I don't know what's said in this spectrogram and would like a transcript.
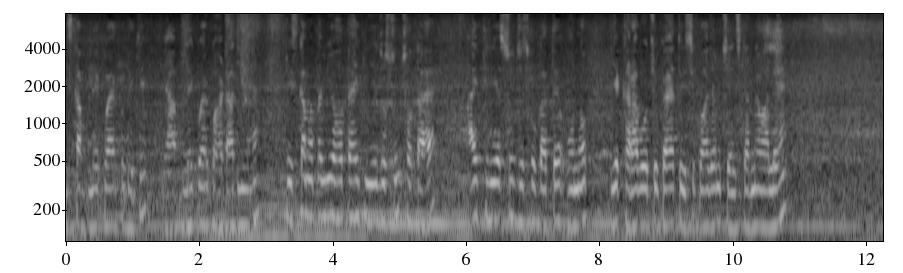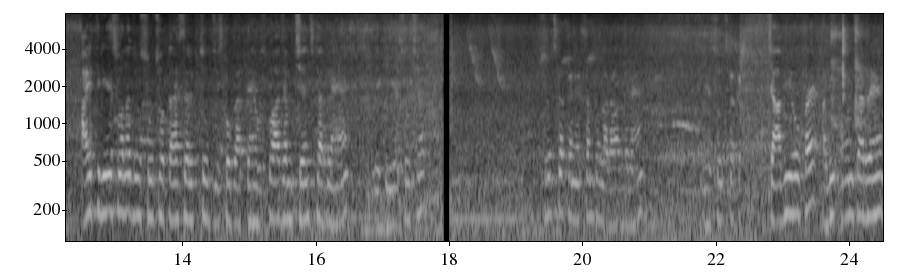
इसका ब्लैक वायर को देखिए, यहाँ ब्लैक वायर को हटा दिए हैं। तो इसका मतलब ये होता है कि ये जो स्विच होता है आई थ्री एस स्विच जिसको कहते हैं ऑन ऑफ़ ये ख़राब हो चुका है तो इसी को आज हम चेंज करने वाले हैं। आई थ्री एस वाला जो स्विच होता है सेल्फ स्विच जिसको कहते हैं, उसको आज हम चेंज कर रहे हैं। देखिए, ये स्विच है। स्विच का कनेक्शन तो लगा दे रहे हैं। ये स्विच का चाबी ऑफ़ है, अभी ऑन कर रहे हैं।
